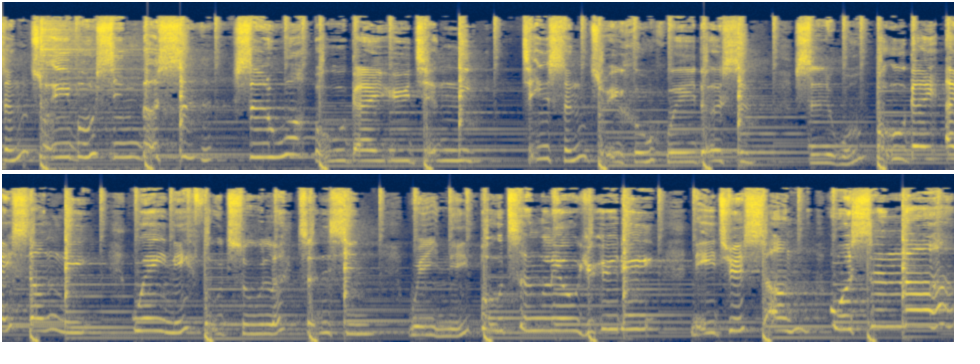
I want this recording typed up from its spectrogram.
生最不幸的事，是我不该遇见你；今生最后悔的事，是我不该爱上你。为你付出了真心，为你不曾留余地，你却伤我是那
